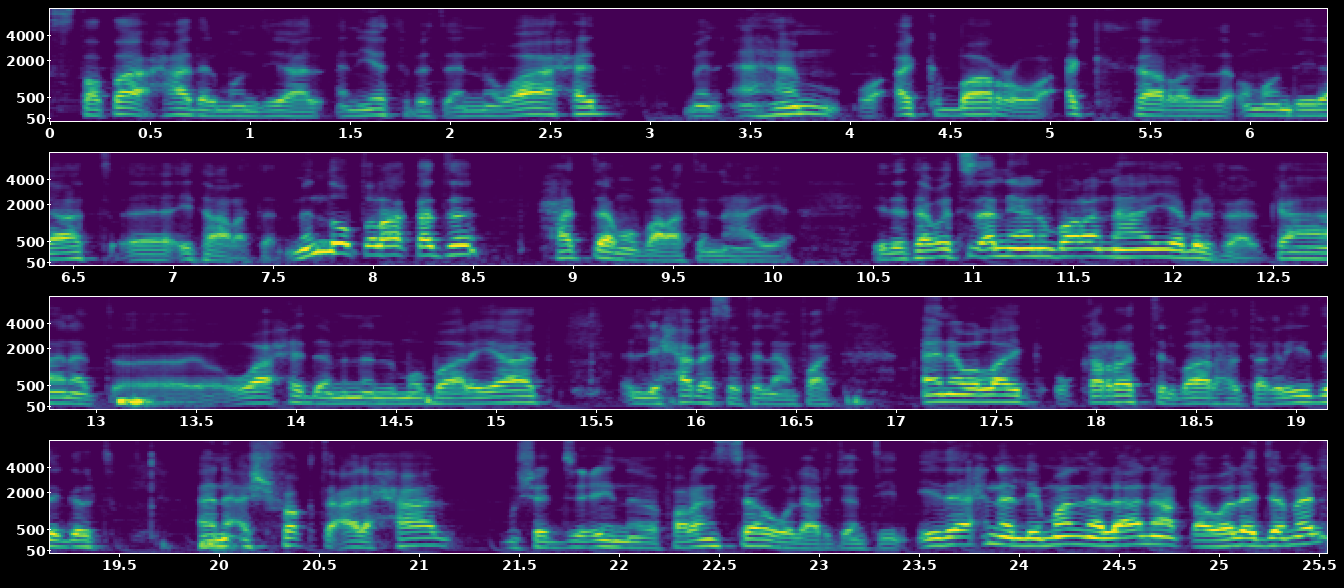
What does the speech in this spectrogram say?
استطاع هذا المونديال أن يثبت أنه واحد من أهم وأكبر وأكثر المونديالات آه، إثارة. منذ انطلاقته حتى مباراة النهائية. إذا تبغى تسألني عن المباراة النهائية بالفعل. كانت آه، واحدة من المباريات اللي حبست الأنفاس. أنا والله وقررت البارحة تغريدة قلت أنا أشفقت على حال مشجعين فرنسا والأرجنتين. إذا إحنا اللي مالنا لا ناقة ولا جمل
